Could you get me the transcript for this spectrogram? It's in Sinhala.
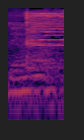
Deus.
